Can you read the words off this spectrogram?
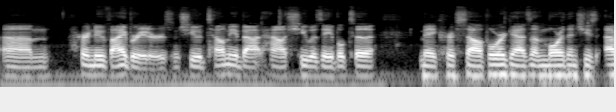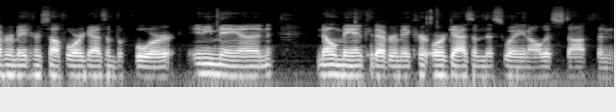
um, her new vibrators, and she would tell me about how she was able to make herself orgasm more than she's ever made herself orgasm before. Any man, no man could ever make her orgasm this way, and all this stuff. And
